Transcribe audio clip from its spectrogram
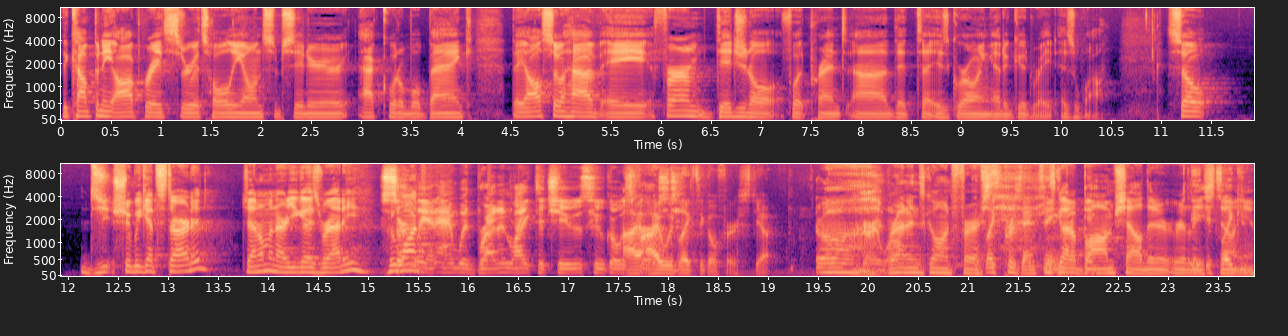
The company operates through its wholly owned subsidiary, Equitable Bank. They also have a firm digital footprint uh, that uh, is growing at a good rate as well. So, do, should we get started? Gentlemen, are you guys ready? Who Certainly, want- and would Brennan like to choose who goes I, first? I would like to go first, yeah. Oh, well. Brennan's going first. It's like presenting. He's got a bombshell to release. It's like you?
